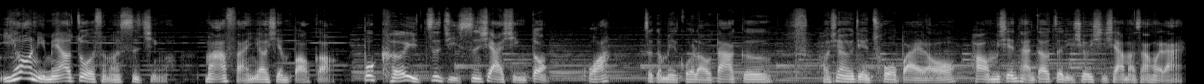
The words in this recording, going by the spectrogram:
以后你们要做什么事情哦，麻烦要先报告，不可以自己私下行动。”哇，这个美国老大哥好像有点挫败了哦。好，我们先谈到这里，休息一下，马上回来。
